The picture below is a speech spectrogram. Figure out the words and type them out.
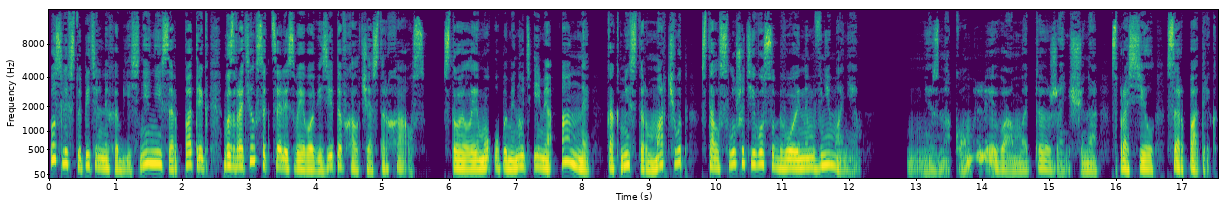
После вступительных объяснений сэр Патрик возвратился к цели своего визита в Холчестер-хаус. Стоило ему упомянуть имя Анны, как мистер Марчвуд стал слушать его с удвоенным вниманием. «Не знакома ли вам эта женщина?» — спросил сэр Патрик.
